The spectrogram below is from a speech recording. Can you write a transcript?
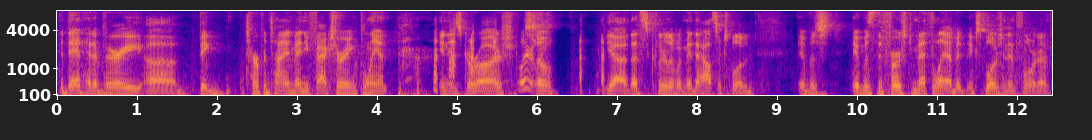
the dad had a very uh, big turpentine manufacturing plant in his garage. So, yeah, that's clearly what made the house explode. It was it was the first meth lab explosion in Florida.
